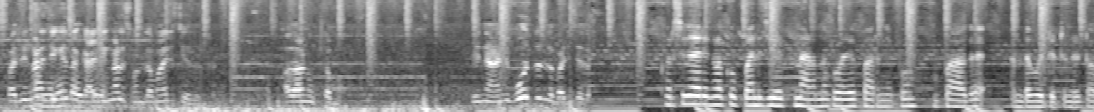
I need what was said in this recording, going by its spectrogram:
അപ്പൊ നിങ്ങൾ ചെയ്യുന്ന കാര്യങ്ങൾ സ്വന്തമായി ചെയ്തിട്ട് അതാണ് ഉത്തമം. പിന്നെ അനുഭവത്തിൽ നിന്ന് പഠിച്ചത്. കുറച്ച് കാര്യങ്ങളൊക്കെ ഉപ്പാന്റെ ജീവിതത്തിൽ നടന്നു പോയ പറഞ്ഞപ്പോൾ ഉപ്പ ആകെ അന്തം വിട്ടിട്ടുണ്ട് കേട്ടോ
